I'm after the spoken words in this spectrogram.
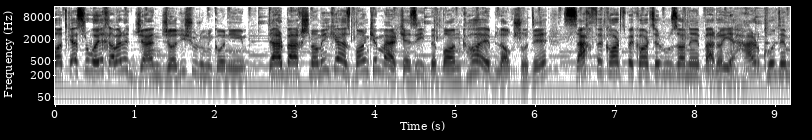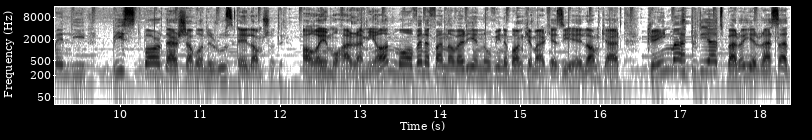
پادکست رو با یه خبر جنجالی شروع می‌کنیم. در بخشنامه که از بانک مرکزی به بانک ها ابلاغ شده سقف کارت به کارت روزانه برای هر کد ملی 20 بار در شبانه روز اعلام شده. آقای محرمیان معاون فناوری نوین بانک مرکزی اعلام کرد که این محدودیت برای رصد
